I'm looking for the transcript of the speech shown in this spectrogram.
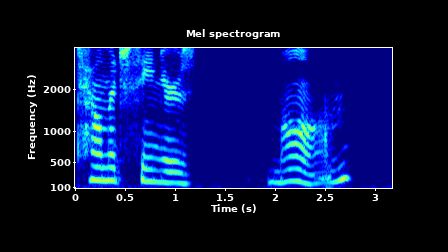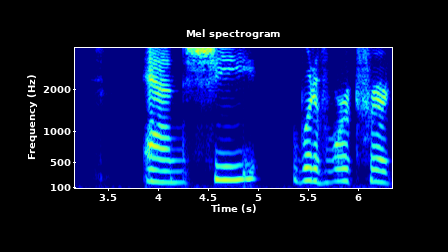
Talmadge Senior's mom, and she would have worked for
